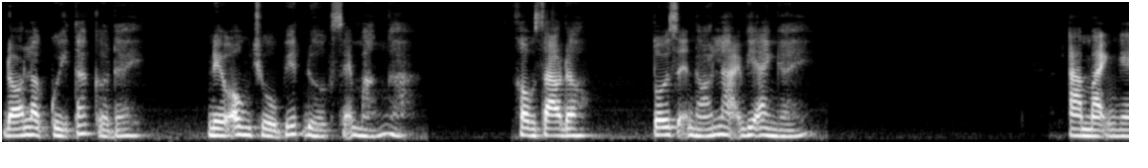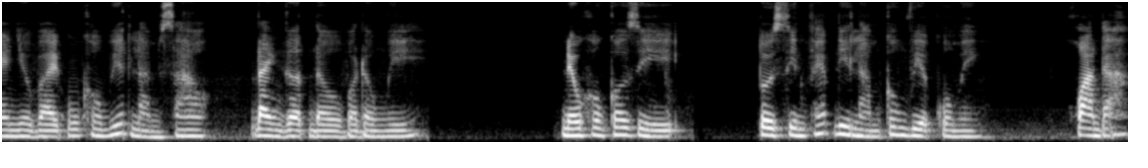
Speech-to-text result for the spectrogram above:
Đó là quy tắc ở đây. Nếu ông chủ biết được sẽ mắng à? Không sao đâu. Tôi sẽ nói lại với anh ấy. A Mạnh nghe như vậy cũng không biết làm sao. Đành gật đầu và đồng ý. Nếu không có gì, tôi xin phép đi làm công việc của mình. Khoan đã.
